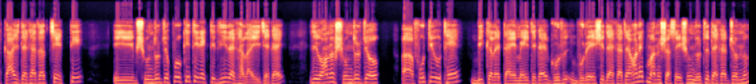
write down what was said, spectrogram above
আকাশ দেখা যাচ্ছে, একটি সৌন্দর্য প্রকৃতির একটি লীলা খেলা এই জায়গায়। যে অনেক সৌন্দর্য ফুটে উঠে বিকালের টাইমে এই জায়গায় ঘুরে- এসে দেখা যায় অনেক মানুষ আছে এই সৌন্দর্য দেখার জন্য।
